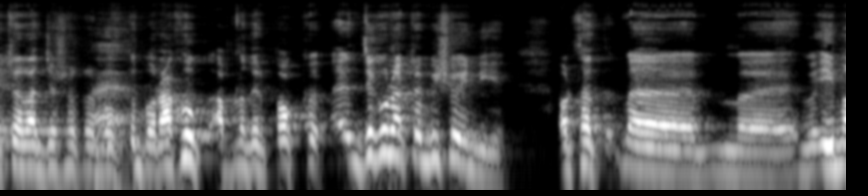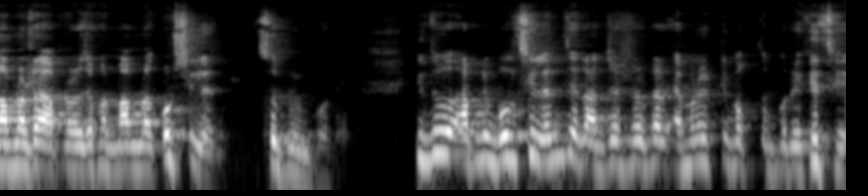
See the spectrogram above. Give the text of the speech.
একটা রাজ্য সরকার হ্যাঁ। বক্তব্য রাখুক আপনাদের পক্ষ যে কোনো একটা বিষয় নিয়ে। অর্থাৎ এই মামলাটা আপনারা যখন মামলা করছিলেন সুপ্রিম কোর্টে। কিন্তু আপনি বলছিলেন যে রাজ্য সরকার এমন একটি বক্তব্য রেখেছে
